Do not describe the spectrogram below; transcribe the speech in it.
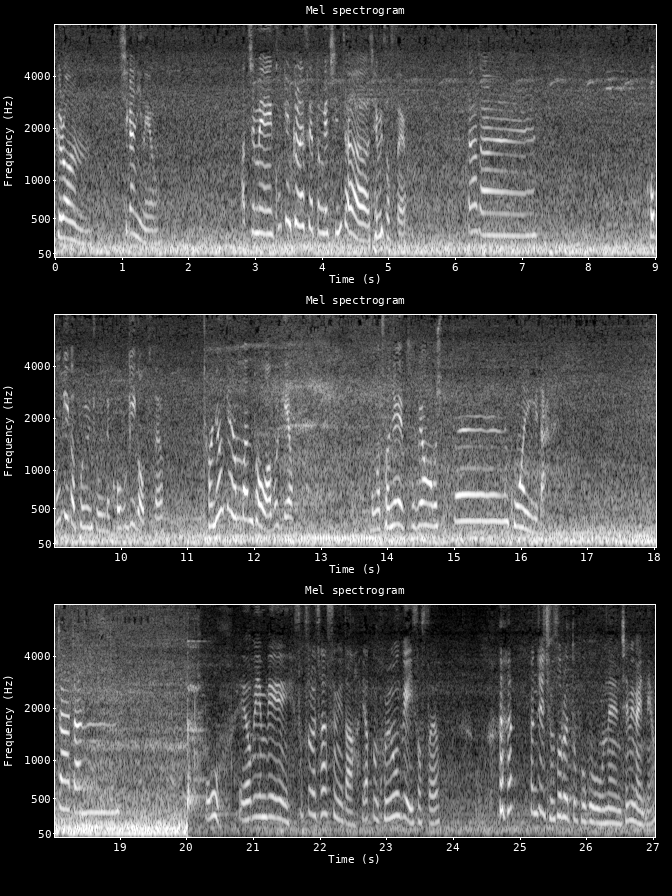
그런 시간이네요. 아침에 쿠킹 클래스 했던 게 진짜 재밌었어요. 짜잔. 거북이가 보이면 좋은데 거북이가 없어요. 저녁에 한 번 더 와볼게요. 뭔가 저녁에 구경하고 싶은 공원입니다. 짜잔. 오, 에어비앤비 숙소를 찾았습니다. 약간 골목에 있었어요. 현지 주소를 또 보고 오는 재미가 있네요.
